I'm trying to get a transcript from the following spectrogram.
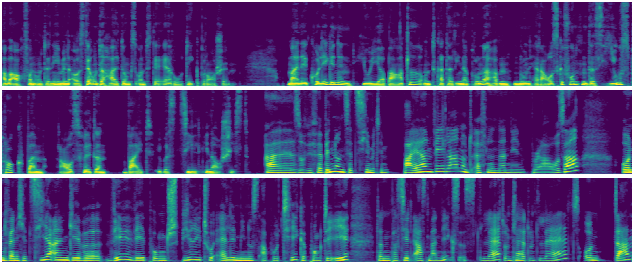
aber auch von Unternehmen aus der Unterhaltungs- und der Erotikbranche. Meine Kolleginnen Julia Bartel und Katharina Brunner haben nun herausgefunden, dass UseProc beim Rausfiltern weit übers Ziel hinausschießt. Also, wir verbinden uns jetzt hier mit dem Bayern-WLAN und öffnen dann den Browser. Und wenn ich jetzt hier eingebe www.spirituelle-apotheke.de, dann passiert erstmal nichts. Es lädt und lädt und lädt. Und dann,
